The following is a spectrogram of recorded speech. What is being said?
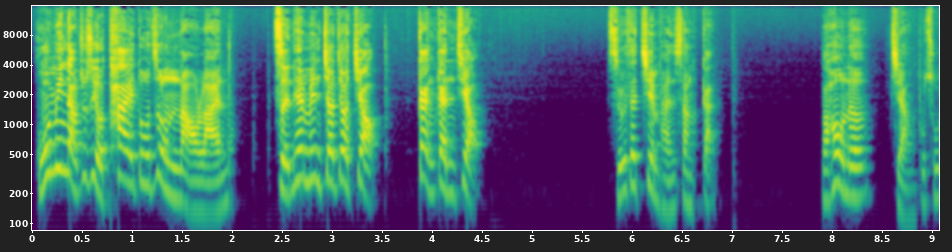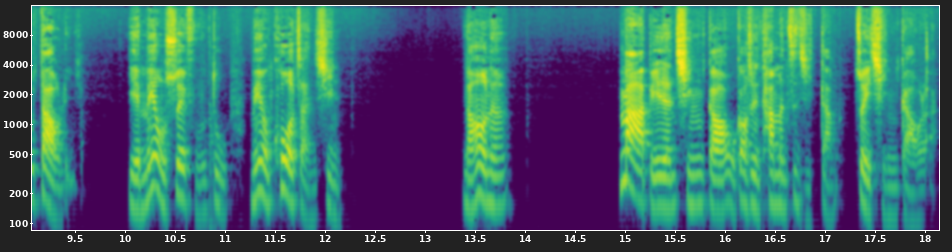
国民党就是有太多这种脑蓝，整天在那叫叫叫，干干叫，只会在键盘上干，然后呢，讲不出道理，也没有说服度，没有扩展性，然后呢，骂别人清高，我告诉你，他们自己当最清高了，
